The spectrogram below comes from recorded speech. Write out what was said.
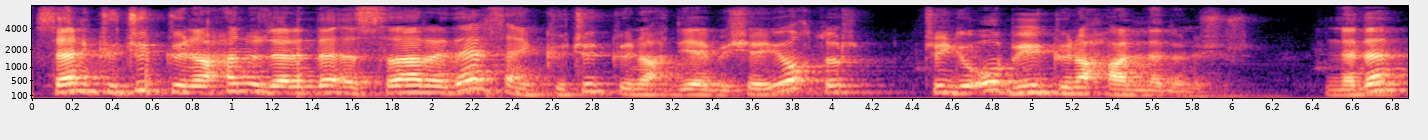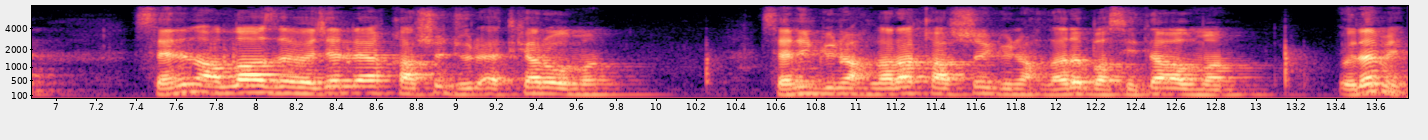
Sen küçük günahın üzerinde ısrar edersen küçük günah diye bir şey yoktur. Çünkü o büyük günah haline dönüşür. Neden? Senin Allah azze ve celle'ye karşı cüretkar olman, senin günahlara karşı günahları basite alman, öyle mi?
